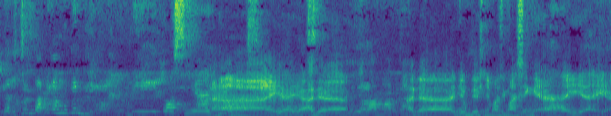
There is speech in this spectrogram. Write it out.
Terjun tapi kan mungkin di di posnya gitu. Ah, iya, iya. Ada-. Ada job desk-nya masing-masing ya. Iya, iya.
